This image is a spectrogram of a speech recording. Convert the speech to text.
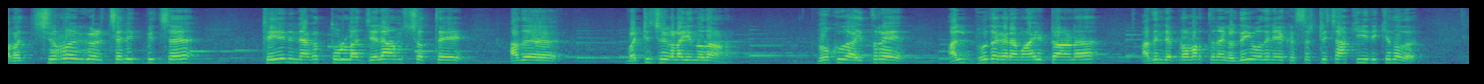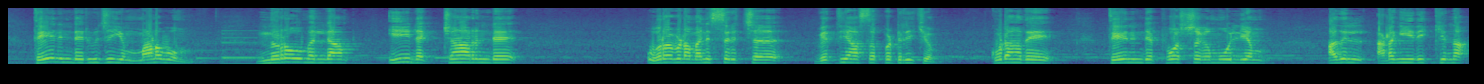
അവ ചിറകുകൾ ചലിപ്പിച്ച് തേനിനകത്തുള്ള ജലാംശത്തെ അത് വറ്റിച്ചു കളയുന്നതാണ് നോക്കുക ഇത്ര അത്ഭുതകരമായിട്ടാണ് അതിന്റെ പ്രവർത്തനങ്ങൾ ദൈവം അതിനെയൊക്കെ സൃഷ്ടിച്ചാക്കിയിരിക്കുന്നത്. തേനിന്റെ രുചിയും മണവും നിറവുമെല്ലാം ഈ നെക്ടാറിന്റെ ഉറവിടമനുസരിച്ച് വ്യത്യാസപ്പെട്ടിരിക്കും. കൂടാതെ തേനിന്റെ പോഷകമൂല്യം അതിൽ അടങ്ങിയിരിക്കുന്ന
